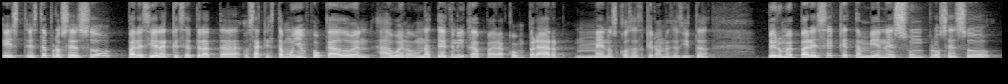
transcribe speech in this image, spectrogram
este proceso pareciera que se trata, o sea, que está muy enfocado en, ah, bueno, una técnica para comprar menos cosas que no necesitas, pero me parece que también es un proceso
